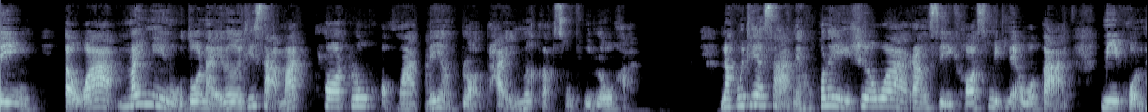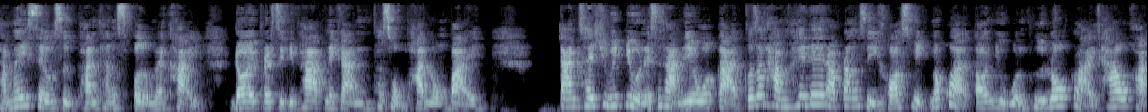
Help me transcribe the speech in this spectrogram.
จริง แต่ว่าไม่มีหนูตัวไหนเลยที่สามารถคลอดลูกออกมาได้อย่างปลอดภัยเมื่อกลับสู่พื้นโลกค่ะ นักวิทยาศาสตร์เนี่ยเขาก็เลยเชื่อว่ารังสีคอสมิกในอวกาศ มีผลทำให้เซลล์สืบพันธุ์ทั้งสเปิร์มและไข่ด้อยประสิทธิภาพในการผสมพันธุ์ลงไป การใช้ชีวิตอยู่ในสถานีอวกาศก็จะทำให้ได้รับรังสีคอสมิกมากกว่าตอนอยู่บนพื้นโลกหลายเท่าค่ะ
